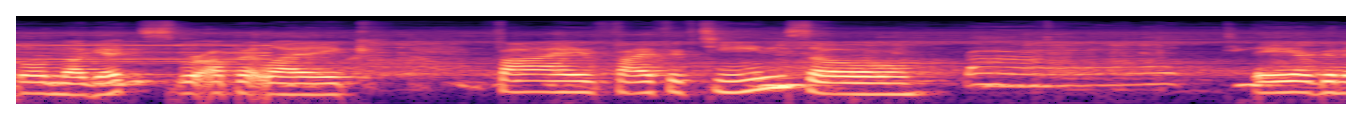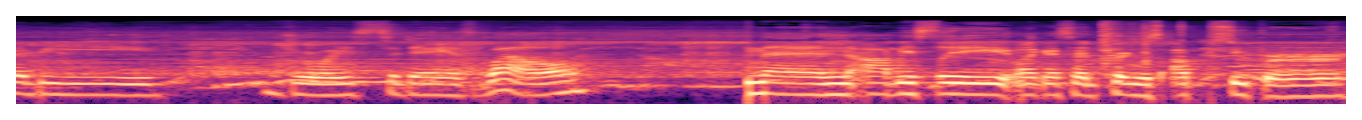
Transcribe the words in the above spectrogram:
little nuggets were up at like 5, 5.15, so they are gonna be Joy's today as well. And then obviously, like I said, Trig was up super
